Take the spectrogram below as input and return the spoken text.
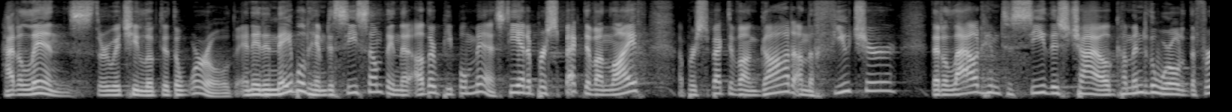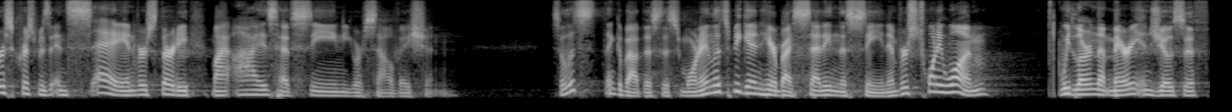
had a lens through which he looked at the world, and it enabled him to see something that other people missed. He had a perspective on life, a perspective on God, on the future, that allowed him to see this child come into the world at the first Christmas and say in verse 30, My eyes have seen your salvation. So let's think about this this morning. Let's begin here by setting the scene. In verse 21, we learn that Mary and Joseph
